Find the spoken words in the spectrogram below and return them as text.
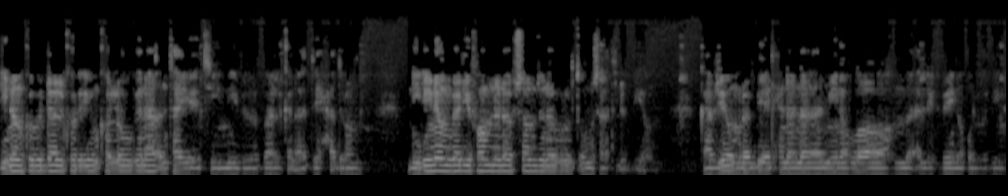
ዲኖም ክብደል ክርእዩ እንከለዉ ግና እንታይ የእትይኒ ብምባል ቅንኣት ዘይሓድሮም ኒዲኖም ገዲፎም ንነብሶም ዝነብሩ ጥሙሳት ልቢ እዮም። ካብዚኦም ረቢ የድሕነና ኣሚን ኣላሁመ ኣሊፍ በይነ ቁሉቢና።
